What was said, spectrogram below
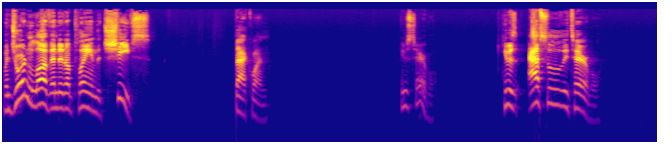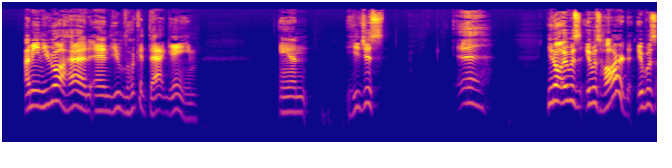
When Jordan Love ended up playing the Chiefs back when, he was terrible. He was absolutely terrible. I mean, you go ahead and you look at that game, and he just, eh. you know, it was it was hard. It was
